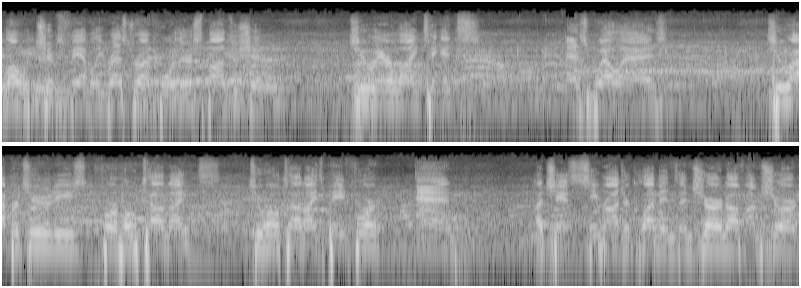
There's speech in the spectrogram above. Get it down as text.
along with Chips Family Restaurant for their sponsorship. Two airline tickets, as well as two opportunities for hotel nights, two hotel nights paid for, and a chance to see Roger Clemens. And sure enough, I'm sure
